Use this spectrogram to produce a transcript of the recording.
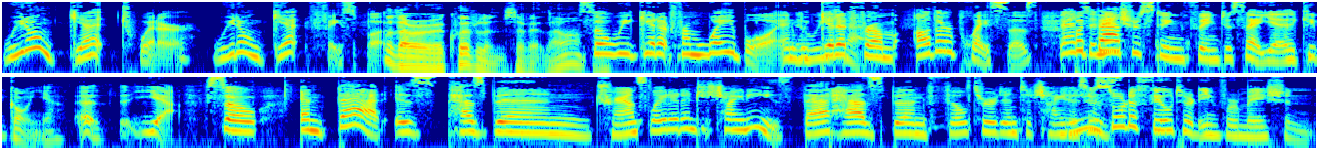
We don't get Twitter. We don't get Facebook. Well, there are equivalents of it, though, aren't So we get it from Weibo and we And get it from other places. That's but an that, interesting thing to say. Yeah, keep going. Yeah. uh, yeah. So, and that is, has been translated into Chinese. That has been filtered into Yes, Chinese. it's sort of filtered information.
